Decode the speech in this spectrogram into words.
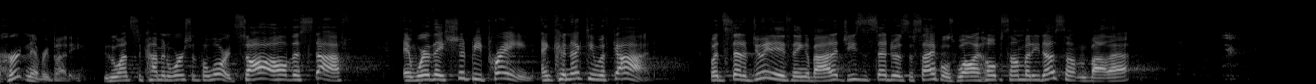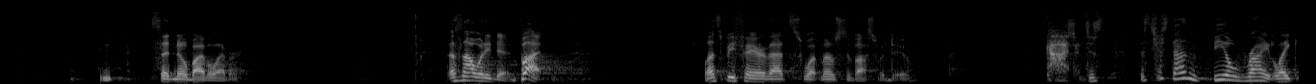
hurting everybody who wants to come and worship the Lord. Saw all this stuff and where they should be praying and connecting with God. But instead of doing anything about it, Jesus said to his disciples, Well, I hope somebody does something about that. Said no Bible ever. That's not what he did. But let's be fair, that's what most of us would do. Gosh, I just this just doesn't feel right. Like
